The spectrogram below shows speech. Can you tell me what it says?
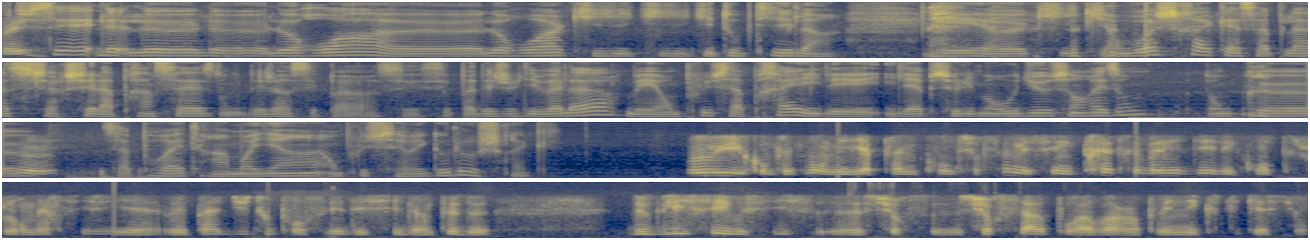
Oui. Tu sais, le, le- le- le roi, euh, le roi qui, qui- qui est tout petit là, et euh, qui, qui envoie Shrek à sa place chercher la princesse. Donc déjà, c'est pas, c'est, c'est pas des jolies valeurs, mais en plus après, il est, il est absolument odieux sans raison. Donc euh, ça pourrait être un moyen. En plus, c'est rigolo, Shrek. Oui, oui, complètement. Mais il y a plein de contes sur ça. Mais c'est une très très bonne idée, les contes. Je vous remercie. J'y avais pas du tout pensé d'essayer d'un peu de, de glisser aussi euh, sur, ce, sur ça pour avoir un peu une explication.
